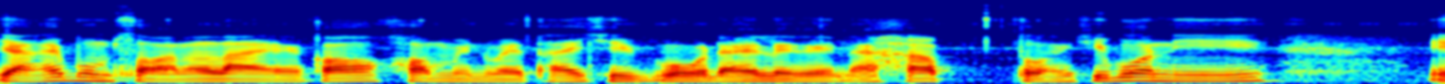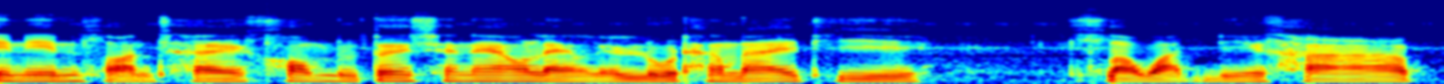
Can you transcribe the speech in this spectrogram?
อยากให้ผมสอนอะไรก็คอมเมนต์ไว้ใต้คลิปวิดีโอได้เลยนะครับส่วนคลิปวันนี้ NN สอนใช้คอมพิวเตอร์ชาแนลแหล่งเรียนรู้ทางได้ที สวัสดีครับ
